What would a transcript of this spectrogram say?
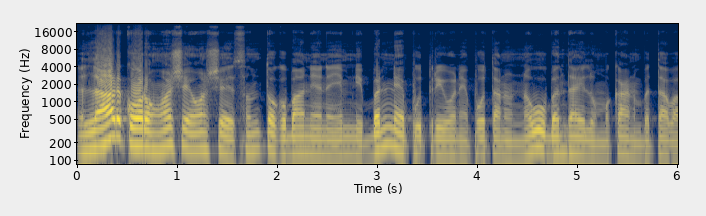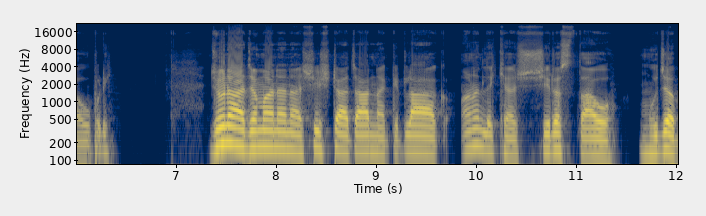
લાડકોર હોંશે હોંશે સંતોકબાને અને એમની બંને પુત્રીઓને પોતાનું નવું બંધાયેલું મકાન બતાવવા ઉપડી. જૂના જમાનાના શિષ્ટાચારના કેટલાક અણલખ્યા શિરસ્તાઓ મુજબ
